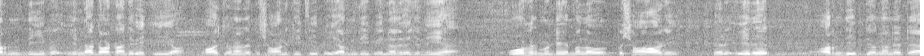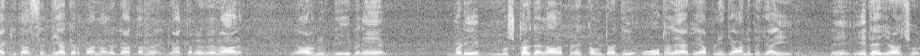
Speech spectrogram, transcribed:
ਅਰਨਦੀਪ ਇਹਨਾਂ ਗਾਹਕਾਂ ਦੇ ਵਿੱਚ ਹੀ ਆ, ਬਾਅਦ ਚ ਉਹਨਾਂ ਨੇ ਪਛਾਣ ਕੀਤੀ ਵੀ ਅਰਨਦੀਪ ਇਹਨਾਂ ਦੇ ਵਿੱਚ ਨਹੀਂ ਹੈ। ਉਹ ਫਿਰ ਮੁੰਡੇ ਮਤਲਬ ਪਛਾਣ ਆ ਗਏ, ਫਿਰ ਇਹਦੇ ਅਰਨਦੀਪ ਤੇ ਉਹਨਾਂ ਨੇ ਅਟੈਕ ਕੀਤਾ, ਸਿੱਧੀਆਂ ਕਿਰਪਾਨਾਂ ਦੇ ਗਾਤਰ ਗਾਤਰ ਦੇ ਨਾਲ। ਅਰਨਦੀਪ ਨੇ ਬੜੀ ਮੁਸ਼ਕਲ ਦੇ ਨਾਲ ਆਪਣੇ ਕਾਊਂਟਰ ਦੀ ਓਟ ਲੈ ਕੇ ਆਪਣੀ ਜਾਨ ਬਚਾਈ ਤੇ ਇਹਦੇ ਜਿਹੜਾ ਛੋ-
